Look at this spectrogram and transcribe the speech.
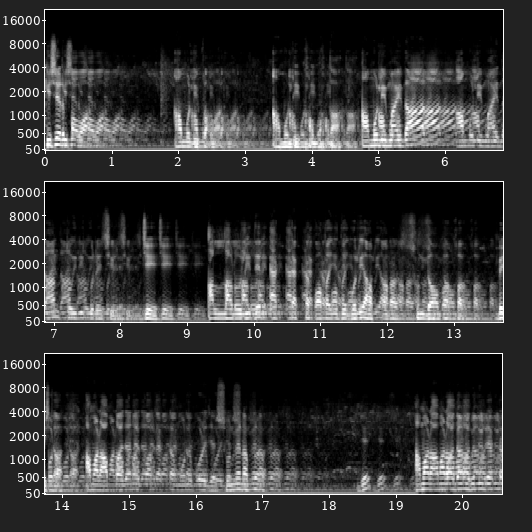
কিসের পাওয়া আমলি পাওয়া আমলি ক্ষমতা। আমলি ময়দান। আমলি ময়দান তৈরি করেছিল। যে আল্লাহর ওলিদের একটা একটা কথা যদি বলি আপনারা শুনলে অবাক হবে বেশ আমার আব্বা জানের কথা একটা মনে পড়ে যায়। শুনবেন আপনারা? আমার আমার আদান হুজুরের একটা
